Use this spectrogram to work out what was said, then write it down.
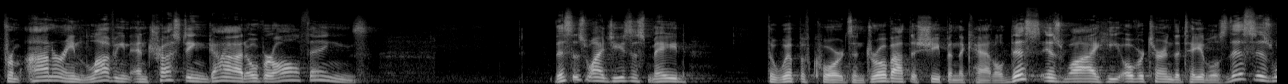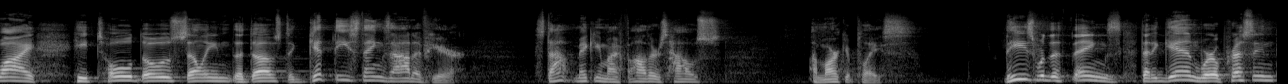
from honoring, loving, and trusting God over all things. This is why Jesus made the whip of cords and drove out the sheep and the cattle. This is why he overturned the tables. This is why he told those selling the doves to get these things out of here. Stop making my father's house a marketplace. These were the things that, again, were oppressing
